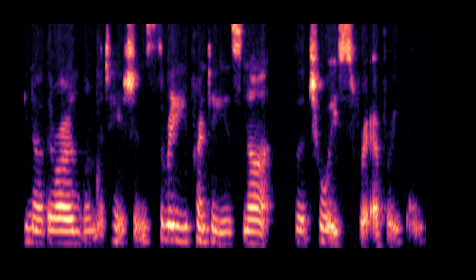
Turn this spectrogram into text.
you know, there are limitations. 3D printing is not the choice for everything.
